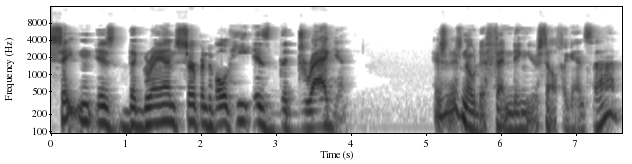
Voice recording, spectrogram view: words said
Satan is the grand serpent of old. He is the dragon. There's, there's no defending yourself against that.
